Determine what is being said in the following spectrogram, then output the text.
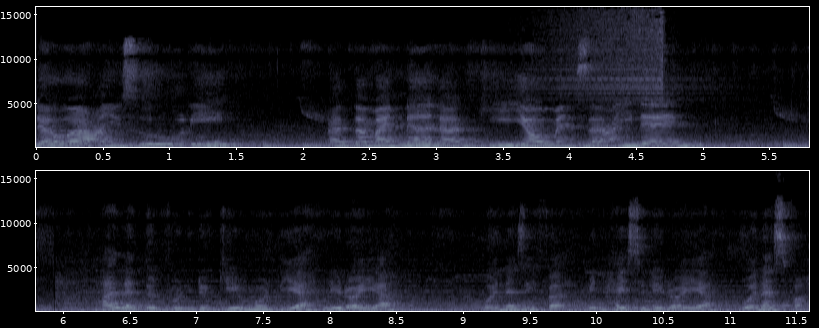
dawa'i sururi Atamanna laki yauman sa'idan? Halatul fundu gimur diah liraya Wa nazifah min haisu liraya wa nazfah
